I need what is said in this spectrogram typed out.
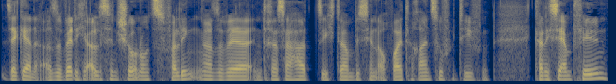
Sehr gerne. Also werde ich alles in Show Notes verlinken. Also wer Interesse hat, sich da ein bisschen auch weiter rein zu vertiefen, kann ich sehr empfehlen.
